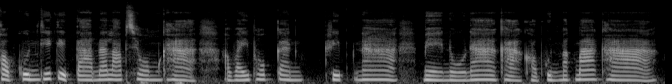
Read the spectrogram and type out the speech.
ขอบคุณที่ติดตามและรับชมค่ะ เอาไว้พบกันคลิปหน้าเมนูหน้าค่ะ ขอบคุณมาก ๆ ค่ะ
